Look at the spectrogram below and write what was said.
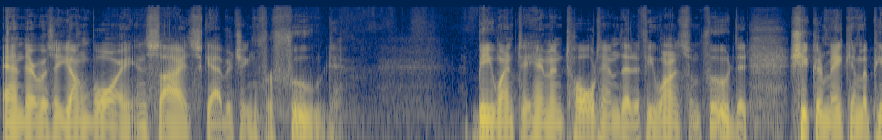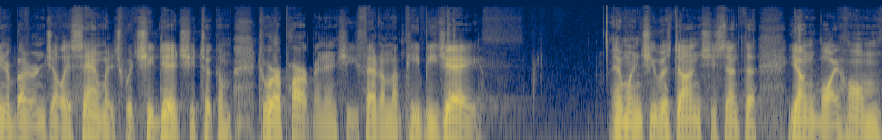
and there was a young boy inside scavenging for food. Bea went to him and told him that if he wanted some food, that she could make him a peanut butter and jelly sandwich, which she did. She took him to her apartment and she fed him a PBJ. And when she was done, she sent the young boy home.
